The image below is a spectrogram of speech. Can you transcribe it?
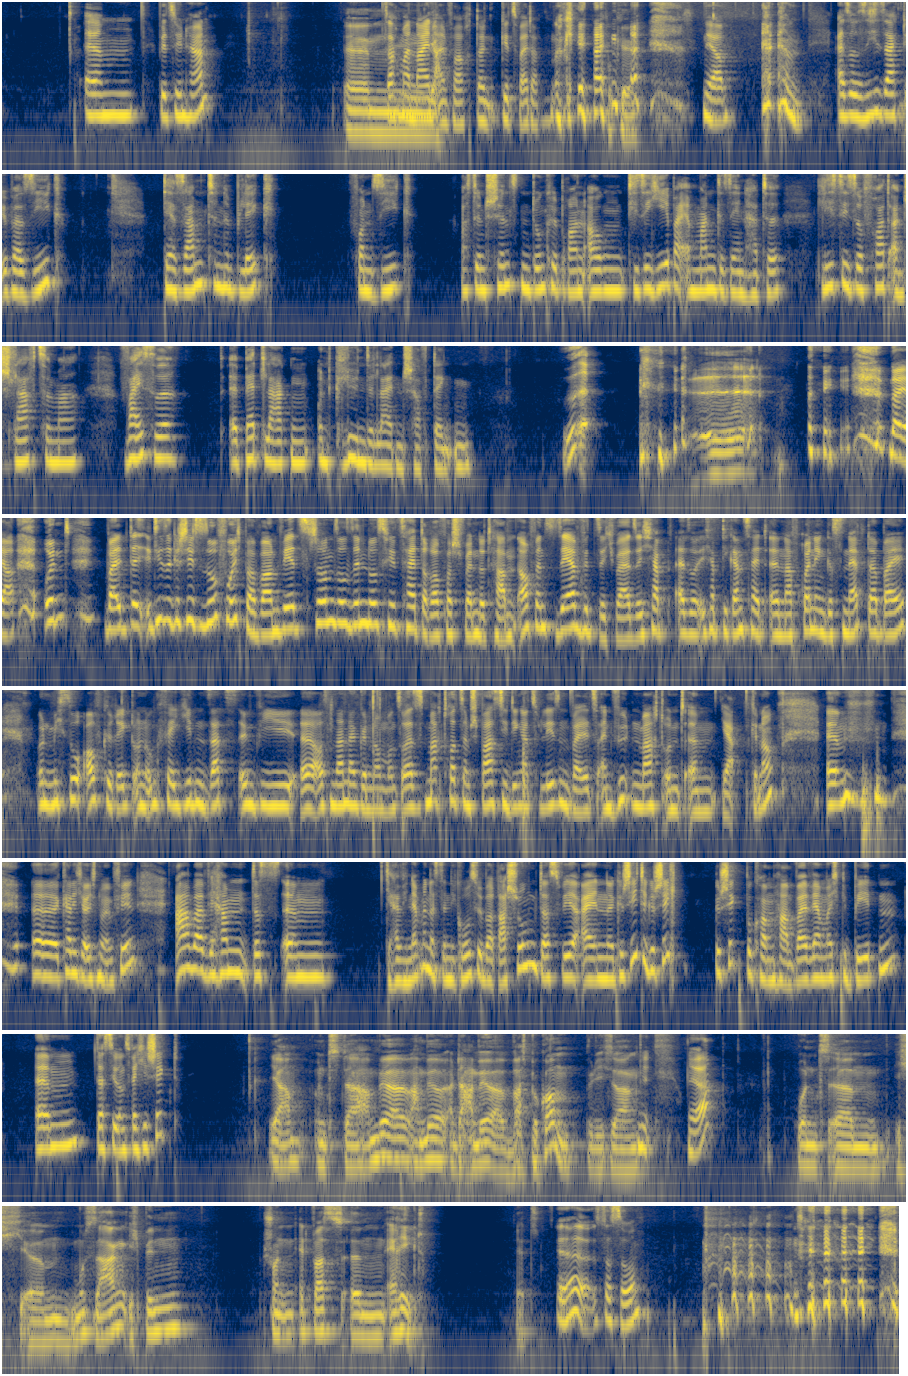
Ähm, willst du ihn hören? Ähm, Sag mal nein ja. einfach, dann geht's weiter. Okay, nein. Okay. ja. Also sie sagt über Sieg, der samtene Blick von Sieg aus den schönsten dunkelbraunen Augen, die sie je bei einem Mann gesehen hatte, ließ sie sofort an Schlafzimmer, weiße äh, Bettlaken und glühende Leidenschaft denken. naja, und weil diese Geschichte so furchtbar war und wir jetzt schon so sinnlos viel Zeit darauf verschwendet haben, auch wenn es sehr witzig war. Also ich habe also ich die ganze Zeit äh, einer Freundin gesnappt dabei und mich so aufgeregt und ungefähr jeden Satz irgendwie äh, auseinandergenommen und so. Also es macht trotzdem Spaß, die Dinger zu lesen, weil es einen wütend macht und ähm, ja, genau. Ähm, äh, kann ich euch nur empfehlen. Aber wir haben das, ähm, ja, wie nennt man das denn, die große Überraschung, dass wir eine Geschichte geschickt, geschickt bekommen haben, weil wir haben euch gebeten, ähm, dass sie uns welche schickt. Ja, und da haben wir, haben wir, da haben wir was bekommen, würde ich sagen. Ja. Und ähm, ich ähm, muss sagen, ich bin schon etwas ähm, erregt. Jetzt. Ja, ist das so?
